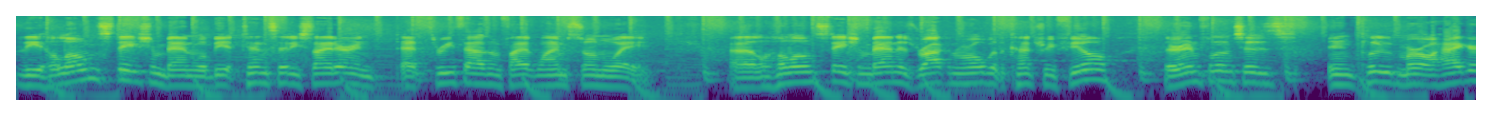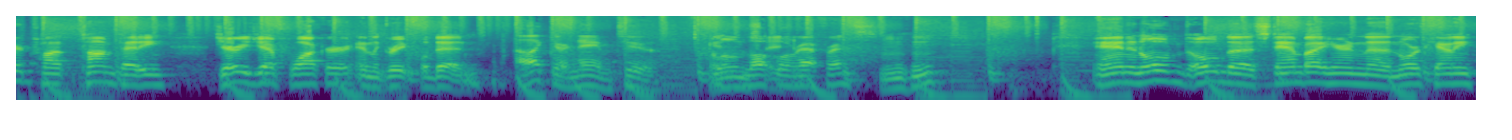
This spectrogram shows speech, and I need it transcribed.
the Halone Station Band will be at Tin City Cider and at 3005 Limestone Way. Uh, the Halone Station Band is rock and roll with a country feel. Their influences include Merle Haggard, Tom Petty, Jerry Jeff Walker, and the Grateful Dead. I like their name too. Local Station. reference. Mm-hmm. And an old old uh, standby here in uh, North County,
